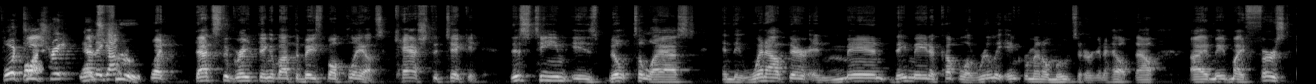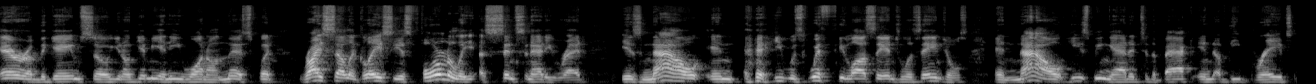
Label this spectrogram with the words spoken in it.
14 but straight. That's got- true. But that's the great thing about the baseball playoffs cash the ticket. This team is built to last and they went out there and man, they made a couple of really incremental moves that are going to help. Now, I made my first error of the game, so you know, give me an E1 on this. But Raisel Iglesias, formerly a Cincinnati Red, is now in. he was with the Los Angeles Angels, and now he's being added to the back end of the Braves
